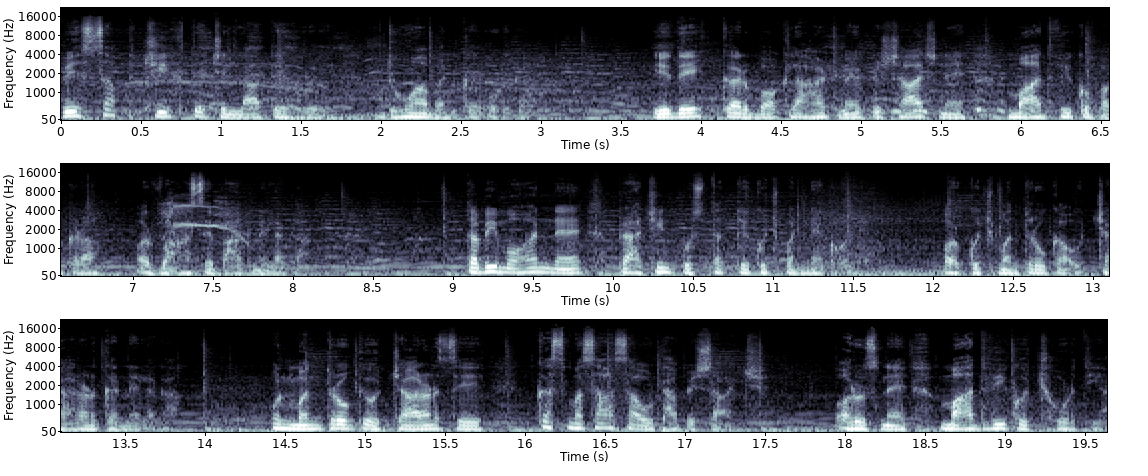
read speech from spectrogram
वे सब चीखते चिल्लाते हुए धुआँ बनकर उड़ गए। ये देखकर बौखलाहट में पिशाच ने माधवी को पकड़ा और वहाँ से भागने लगा। तभी मोहन ने प्राचीन पुस्तक के कुछ पन्ने खोले। और कुछ मंत्रों का उच्चारण करने लगा। उन मंत्रों के उच्चारण से कसमसा सा उठा पिशाच और उसने माधवी को छोड़ दिया।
